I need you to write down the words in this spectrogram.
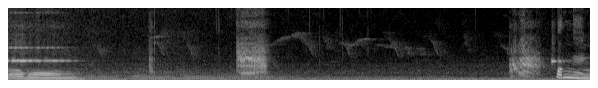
ก็มองปังเอง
